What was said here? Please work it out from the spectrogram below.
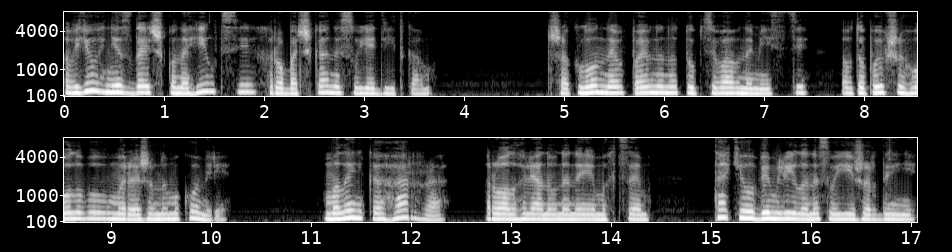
В'ю гніздечко на гілці, хробачка несу я діткам. Чаклун невпевнено тупцював на місці, втопивши голову в мережевному комірі. Маленька гарра, Руал глянув на неї михцем, так і обімліла на своїй жердині.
